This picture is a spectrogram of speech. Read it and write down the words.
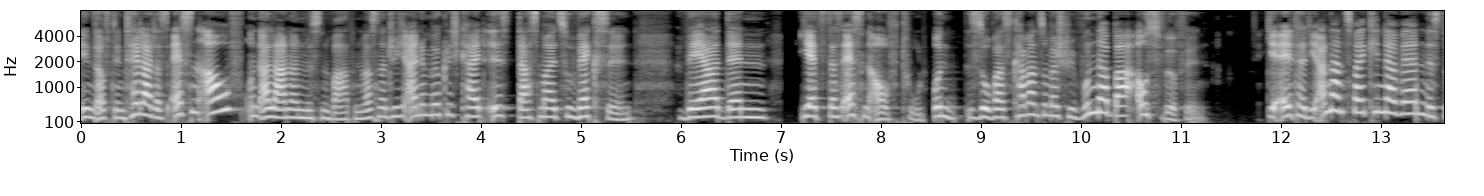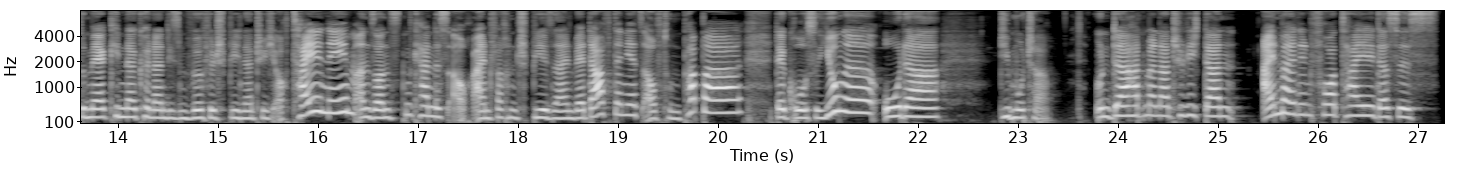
eben auf den Teller das Essen auf und alle anderen müssen warten. Was natürlich eine Möglichkeit ist, das mal zu wechseln. Wer denn jetzt das Essen auftut. Und sowas kann man zum Beispiel wunderbar auswürfeln. Je älter die anderen zwei Kinder werden, desto mehr Kinder können an diesem Würfelspiel natürlich auch teilnehmen. Ansonsten kann es auch einfach ein Spiel sein. Wer darf denn jetzt auftun? Papa, der große Junge oder die Mutter? Und da hat man natürlich dann einmal den Vorteil, dass es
